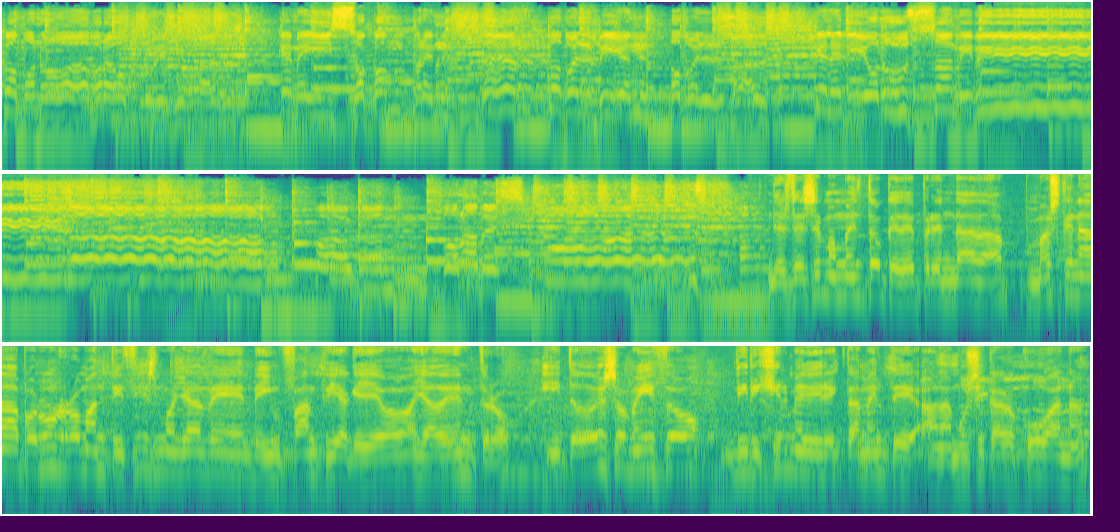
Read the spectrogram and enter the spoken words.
como no habrá otro igual que me hizo comprender todo el bien, todo el mal que le dio luz mi vida, pagándola después. Desde ese momento quedé prendada, más que nada por un romanticismo ya de, de infancia que llevaba ya dentro y todo eso me hizo dirigirme directamente a la música cubana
